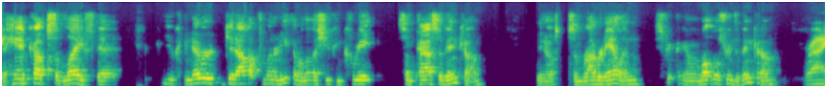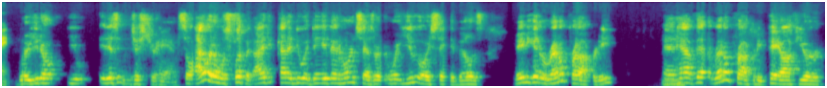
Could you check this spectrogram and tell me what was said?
the handcuffs of life that you can never get out from underneath them unless you can create some passive income, you know, some Robert Allen, you know, multiple streams of income Right. where you don't, you, it isn't just your hand. So I would almost flip it. I kind of do what Dave Van Horn says, or what you always say, Bill, is maybe get a rental property and Mhm. have that rental property pay off your,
